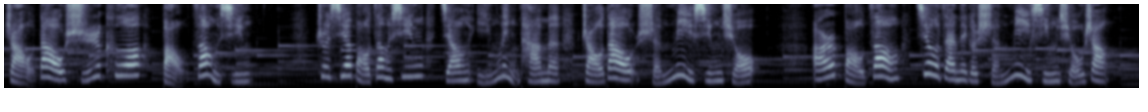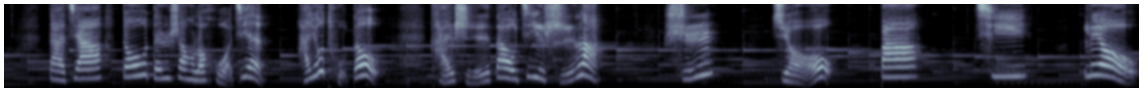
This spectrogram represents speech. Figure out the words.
找到十颗宝藏星。这些宝藏星将引领他们找到神秘星球，而宝藏就在那个神秘星球上。大家都登上了火箭，还有土豆，开始倒计时啦！十、九、八、七、六、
